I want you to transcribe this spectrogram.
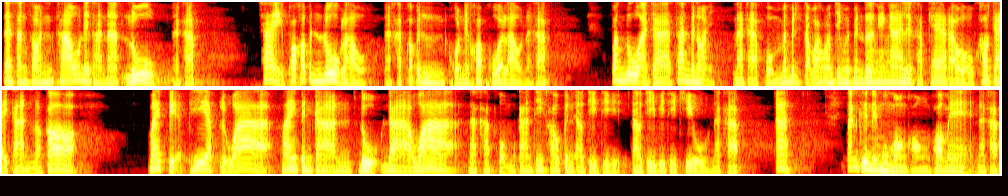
แต่สั่งสอนเขาในฐานะลูกนะครับ ใช่เพราะเขาเป็นลูกเรา นะครับเขาเป็นคนในครอบครัวเรานะครับ ฟังดูอาจจะสั้นไปหน่อยนะครับผมมันเป็นแต่ว่าความจริงมันเป็นเรื่องง่าย ๆ เลยครับ แค่เราเข้าใจกันแล้วก็ไม่เปรียบเทียบหรือว่าไม่เป็นการดุด่าว่านะครับผมการที่เขาเป็น LGBT LGBTQ นะครับอะนั่นคือในมุมมองของพ่อแม่นะครับ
